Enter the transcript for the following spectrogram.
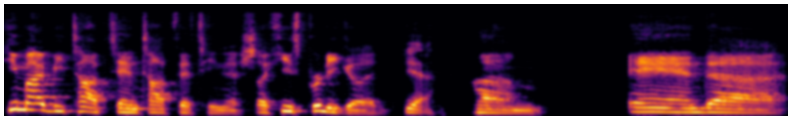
he might be top ten, top fifteen ish. Like he's pretty good. Yeah. Um, and uh,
